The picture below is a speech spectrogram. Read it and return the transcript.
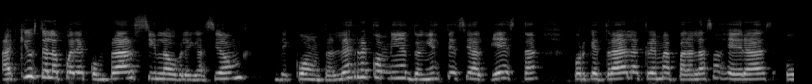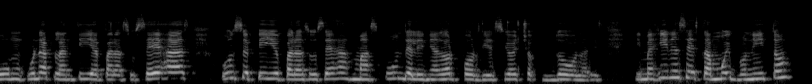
aquí usted la puede comprar sin la obligación de compra. Les recomiendo en especial esta porque trae la crema para las ojeras, una plantilla para sus cejas, un cepillo para sus cejas más un delineador por 18 dólares. Imagínense, está muy bonito.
